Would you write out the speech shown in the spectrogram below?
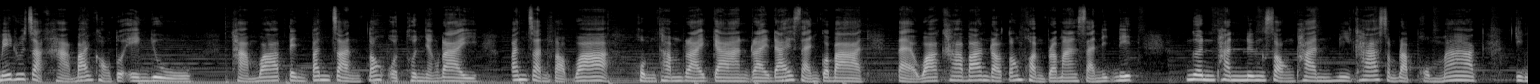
ไม่รู้จักหาบ้านของตัวเองอยู่ ถามว่าเป็นปั้นจันต้องอดทนอย่างไร ปั้นจันตอบว่า ผมทำรายการรายได้แสนกว่าบาท แต่ว่าค่าบ้านเราต้องผ่อนประมาณแสนนิดๆเงินพันหนึ่งสองพันมีค่าสำหรับผมมาก กิน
